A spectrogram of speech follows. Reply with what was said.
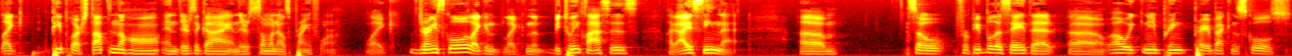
like, people are stopped in the hall and there's a guy and there's someone else praying for him. Like during school, like in like in the between classes, like I've seen that. Um, so for people to say that, uh, oh, we need to bring prayer back into schools,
